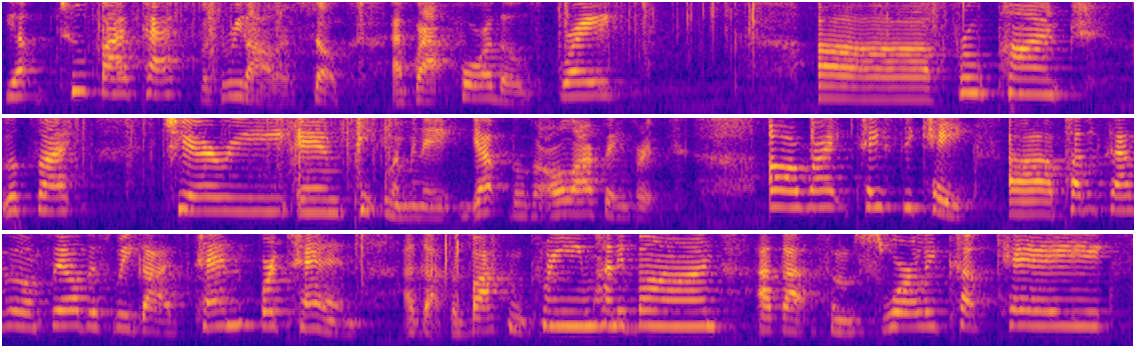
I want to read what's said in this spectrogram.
Yep, two five packs for $3. So I grabbed four of those. Great. Uh, fruit punch, looks like cherry and pink lemonade. Yep, those are all our favorites. All right, Tastykakes. Uh, Publix has it on sale this week, guys. 10 for 10. I got the Boston cream honey bun. I got some swirly cupcakes.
